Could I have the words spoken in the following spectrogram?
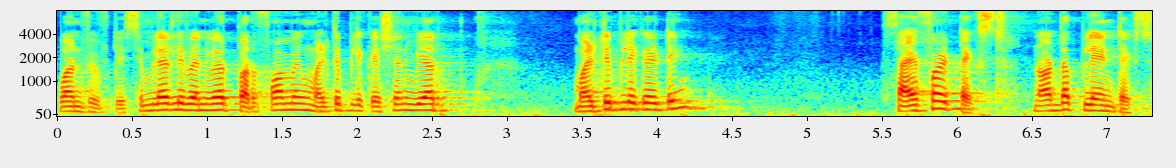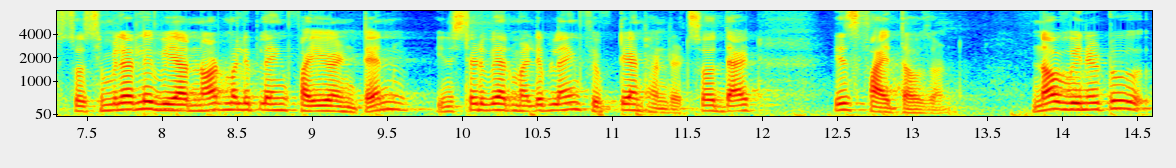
150 similarly when we are performing multiplication we are multiplicating cipher text not the plain text. So, similarly we are not multiplying 5 and 10 instead we are multiplying 50 and 100. So, that is 5000. Now, we need to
